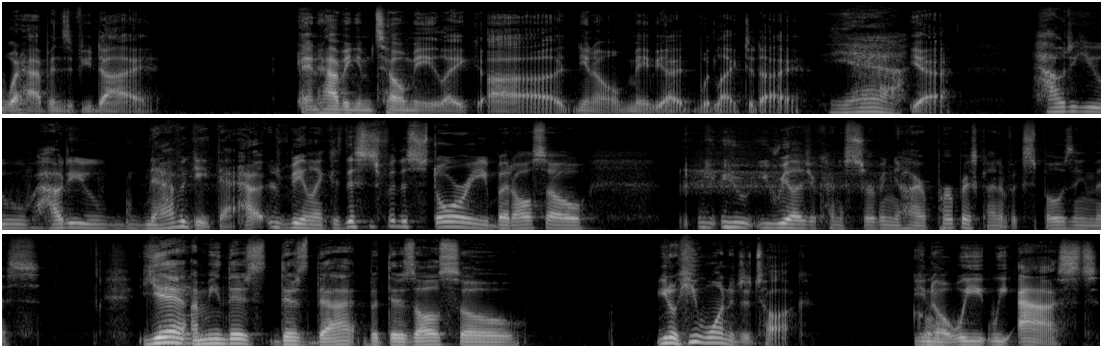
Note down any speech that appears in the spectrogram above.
what happens if you die, and having him tell me like, uh, you know, maybe I would like to die. Yeah. Yeah, How do you how do you navigate that? How, being like, this is for the story, but also. You, you you realize you're kind of serving a higher purpose, kind of exposing this yeah. I mean, there's there's that, but there's also, you know, he wanted to talk. You know, we we asked,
